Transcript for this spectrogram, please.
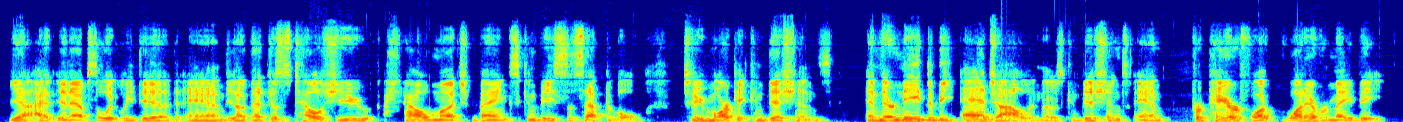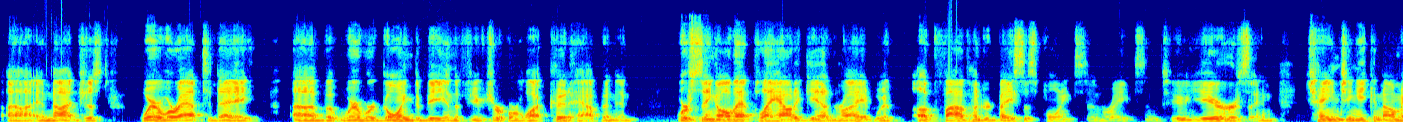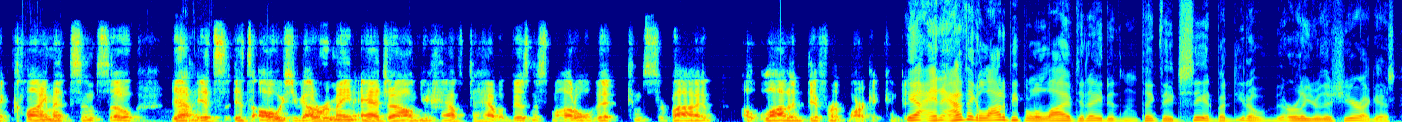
Yeah, it absolutely did, and you know that just tells you how much banks can be susceptible to market conditions and their need to be agile in those conditions and prepare for whatever may be, uh, and not just where we're at today, uh, but where we're going to be in the future or what could happen. And we're seeing all that play out again, right? With up 500 basis points in rates in two years and changing economic climates. And so, yeah, it's it's always you got to remain agile and you have to have a business model that can survive a lot of different market conditions. Yeah, and I think a lot of people alive today didn't think they'd see it, but you know, earlier this year, I guess,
